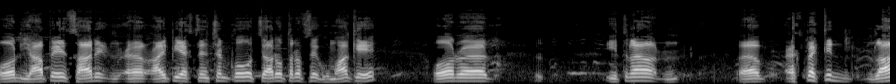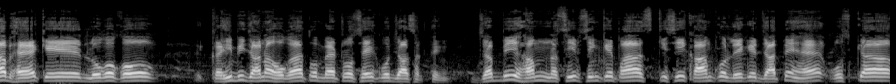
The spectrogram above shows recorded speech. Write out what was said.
और यहाँ पे सारे आईपी एक्सटेंशन को चारों तरफ़ से घुमा के और इतना एक्सपेक्टेड लाभ है कि लोगों को कहीं भी जाना होगा तो मेट्रो से वो जा सकते हैं। जब भी हम नसीब सिंह के पास किसी काम को लेके जाते हैं, उसका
